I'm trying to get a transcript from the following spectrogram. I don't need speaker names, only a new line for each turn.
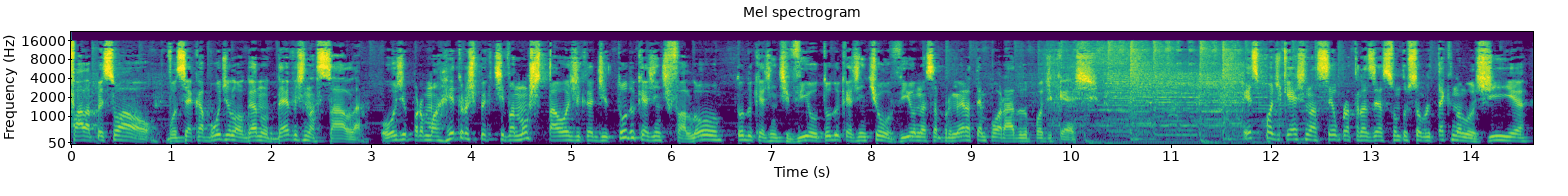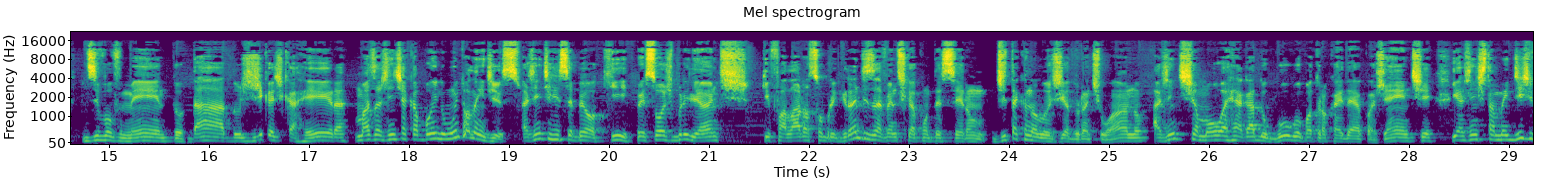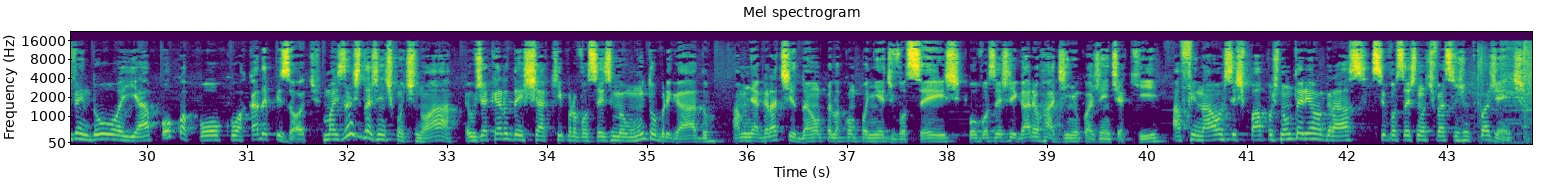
Fala pessoal, você acabou de logar no Devs na Sala. Hoje para uma retrospectiva nostálgica de tudo que a gente falou, tudo que a gente viu, tudo que a gente ouviu nessa primeira temporada do podcast. Esse podcast nasceu para trazer assuntos sobre tecnologia, desenvolvimento, dados, dicas de carreira, mas a gente acabou indo muito além disso. A gente recebeu aqui pessoas brilhantes que falaram sobre grandes eventos que aconteceram de tecnologia durante o ano. A gente chamou o RH do Google para trocar ideia com a gente e a gente também desvendou a IA pouco a pouco a cada episódio. Mas antes da gente continuar, eu já quero deixar aqui para vocês o meu muito obrigado, a minha gratidão pela companhia de vocês, por vocês ligarem o radinho com a gente aqui. Afinal, esses papos não teriam teriam graça se vocês não estivessem junto com a gente.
